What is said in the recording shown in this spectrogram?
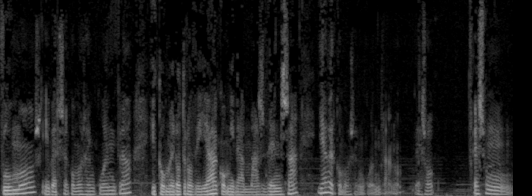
zumos y verse cómo se encuentra y comer otro día comida más densa y a ver cómo se encuentra, ¿no? Eso es un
